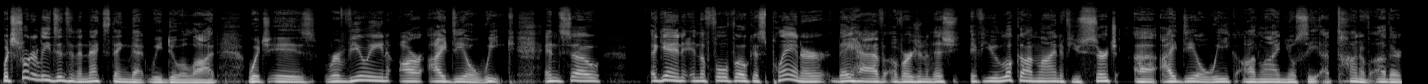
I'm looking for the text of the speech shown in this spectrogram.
Which sort of leads into the next thing that we do a lot, which is reviewing our ideal week. And so, again in the full focus planner they have a version of this if you look online if you search uh, ideal week online you'll see a ton of other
